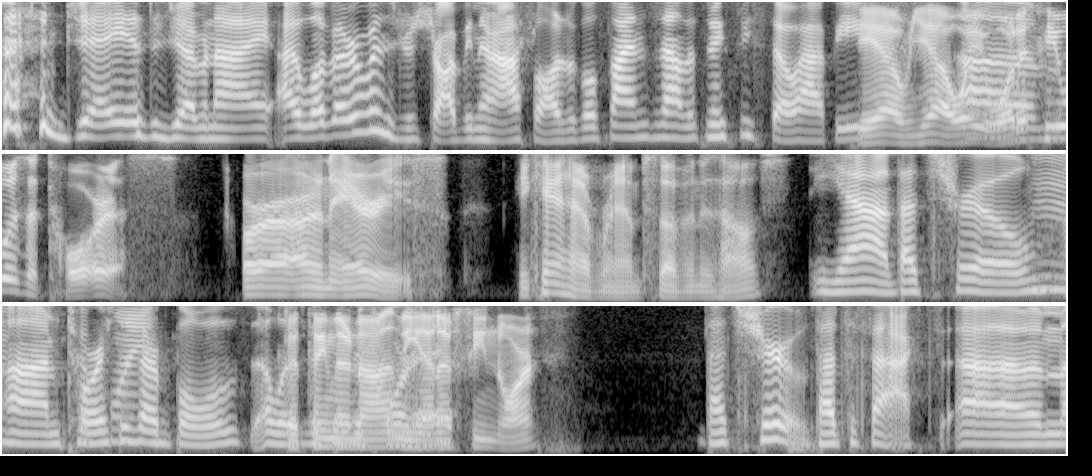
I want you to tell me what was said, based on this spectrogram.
Jay is a Gemini. I love everyone's just dropping their astrological signs now. This makes me so happy. Yeah. Yeah. Wait. what if he Um, was a Taurus or, or an Aries? He can't have ram stuff in his house. Yeah, that's true. Mm, um, good Tauruses are bulls. Elizabeth Good thing they're not in the NFC North. That's true. That's a fact. Um,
